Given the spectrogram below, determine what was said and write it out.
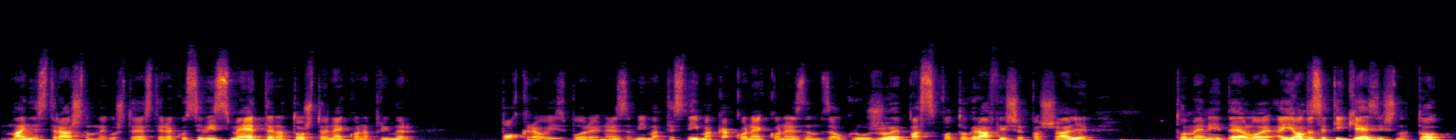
manje strašnom nego što jeste. Jer ako se vi smete na to što je neko, na primer, pokrao izbore, ne znam, imate snima kako neko, ne znam, zaokružuje, pa fotografiše, pa šalje, to meni deluje, a i onda se ti keziš na to,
